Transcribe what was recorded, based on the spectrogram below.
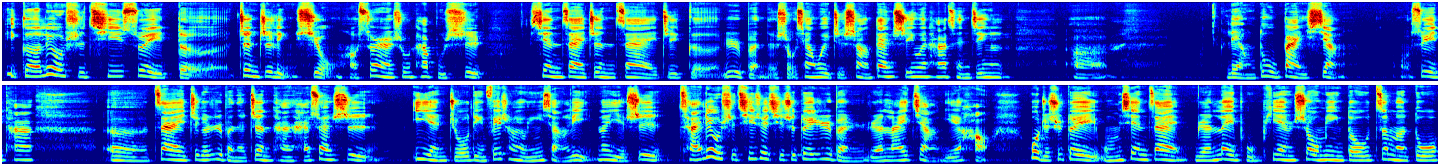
一个六十七岁的政治领袖，好，虽然说他不是现在正在这个日本的首相位置上，但是因为他曾经啊、呃、两度拜相，所以他呃在这个日本的政坛还算是一言九鼎，非常有影响力。那也是才六十七岁，其实对日本人来讲也好，或者是对我们现在人类普遍寿命都这么多。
